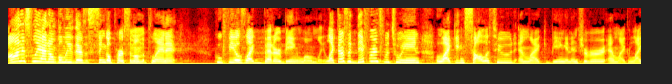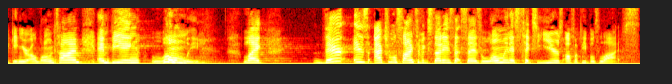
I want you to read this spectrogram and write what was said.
honestly, I don't believe there's a single person on the planet who feels like better being lonely. Like there's a difference between liking solitude and like being an introvert and like liking your alone time and being lonely. Like there is actual scientific studies that says loneliness takes years off of people's lives.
